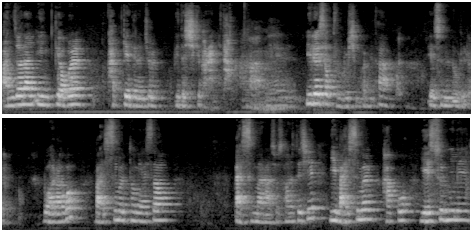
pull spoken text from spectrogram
완전한 인격을 갖게 되는 줄 믿으시기 바랍니다. 아멘. 이래서 부르신 겁니다. 예수는 우리를 뭐하라고? 말씀을 통해서 말씀만 하소서 하듯이 이 말씀을 갖고 예수님이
